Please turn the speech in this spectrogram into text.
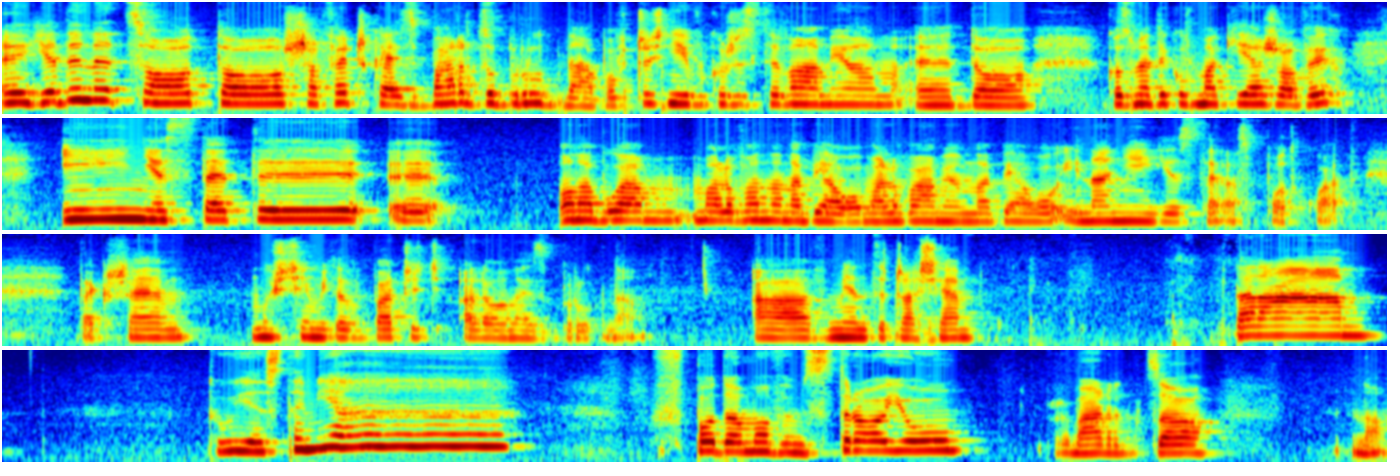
Y, Jedyne co, to szafeczka jest bardzo brudna, bo wcześniej wykorzystywałam ją do kosmetyków makijażowych i niestety ona była malowana na biało, malowałam ją na biało i na niej jest teraz podkład. Także musicie mi to wybaczyć, ale ona jest brudna. A w międzyczasie tadam! Tu jestem ja w podomowym stroju. Bardzo. No.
